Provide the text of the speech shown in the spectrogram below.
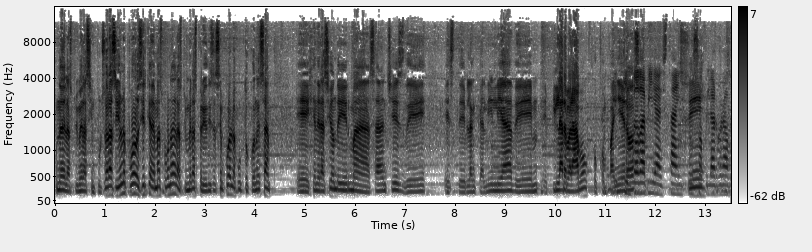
una de las primeras impulsoras. Y yo le puedo decir que además fue una de las primeras periodistas en Puebla, junto con esa generación de Irma Sánchez, de este, Blanca Lilia, de, Pilar Bravo, o compañeros. todavía está incluso Pilar Bravo.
